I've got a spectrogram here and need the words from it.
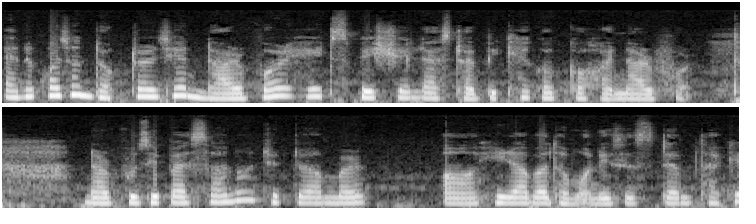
এনেকুৱা এজন ডক্টৰ যিয়ে নাৰ্ভৰ হেড স্পেচিয়েলাইজড হয় বিশেষজ্ঞ হয় নাৰ্ভৰ। নাৰ্ভ বুজি পাইছা ন? যিটো আমাৰ হীৰা বা ধমনী ছিষ্টেম থাকে।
